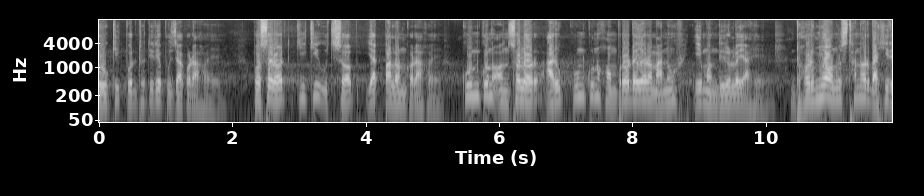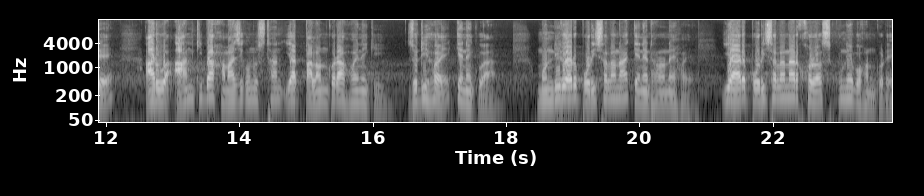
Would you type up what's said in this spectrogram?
লৌকিক পদ্ধতিৰে পূজা কৰা হয়? বছৰত কি কি উৎসৱ ইয়াত পালন কৰা হয়? কোন কোন অঞ্চলৰ আৰু কোন কোন সম্প্ৰদায়ৰ মানুহ এই মন্দিৰলৈ আহে? ধৰ্মীয় অনুষ্ঠানৰ বাহিৰে আৰু আন কিবা সামাজিক অনুষ্ঠান ইয়াত পালন কৰা হয় নেকি? যদি হয় কেনেকুৱা? মন্দিৰৰ পৰিচালনা কেনেধৰণে হয়? ইয়াৰ পৰিচালনাৰ খৰচ কোনে বহন কৰে?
